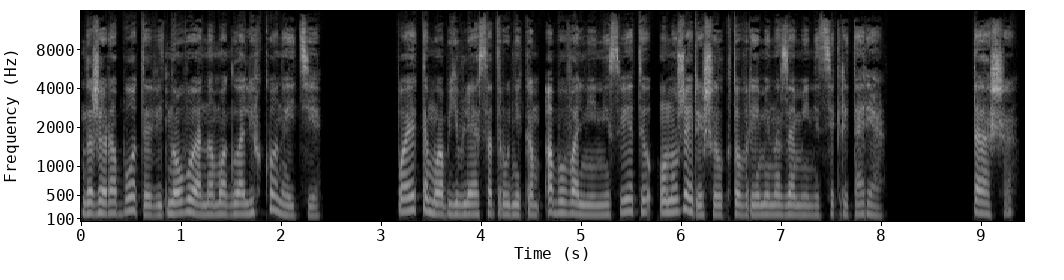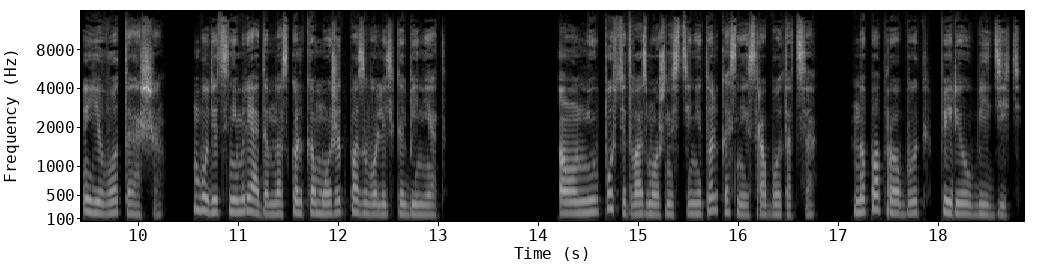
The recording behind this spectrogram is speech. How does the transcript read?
даже работа, ведь новую она могла легко найти. Поэтому, объявляя сотрудникам об увольнении Светы, он уже решил, кто временно заменит секретаря. Таша, его Таша. Будет с ним рядом, насколько может позволить кабинет. А он не упустит возможности не только с ней сработаться, но попробует переубедить.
